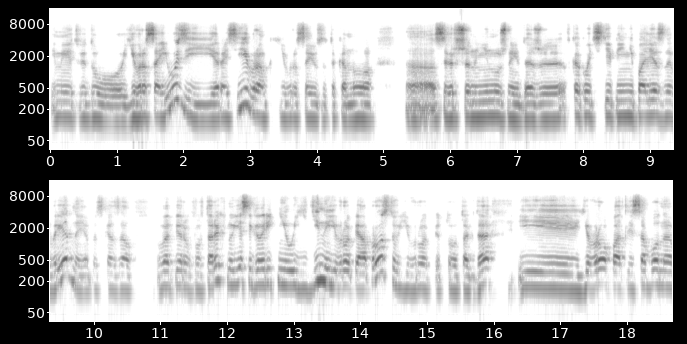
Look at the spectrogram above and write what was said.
имеют в виду Евросоюзе и России в рамках Евросоюза, так оно Э, совершенно ненужные, даже в какой-то степени не полезны, вредны, я бы сказал, во-первых. Во-вторых, ну, если говорить не о единой Европе, а просто в Европе, то тогда и Европа от Лиссабона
